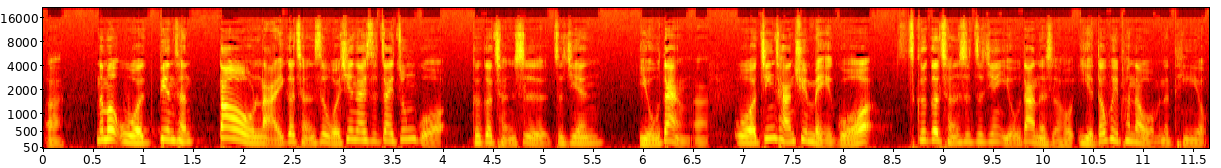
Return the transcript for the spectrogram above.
啊。那么我变成到哪一个城市？我现在是在中国各个城市之间游荡啊。我经常去美国各个城市之间游荡的时候，也都会碰到我们的听友。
